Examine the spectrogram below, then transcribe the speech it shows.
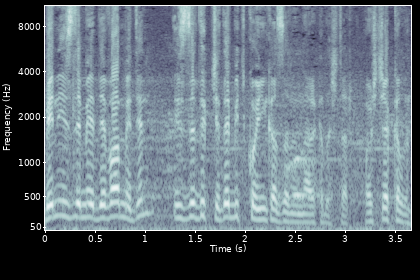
Beni izlemeye devam edin. İzledikçe de Bitcoin kazanın arkadaşlar. Hoşçakalın.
